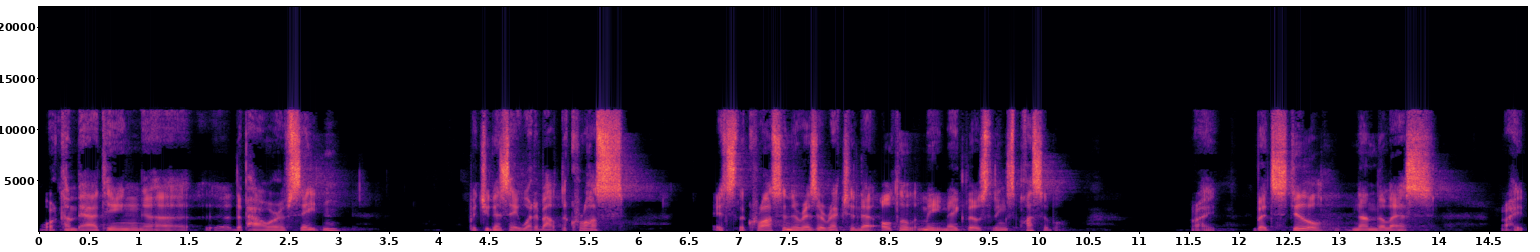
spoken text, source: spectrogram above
or combating uh, the power of Satan. But you can say, what about the cross? It's the cross and the resurrection that ultimately make those things possible, right? But still, nonetheless, right?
